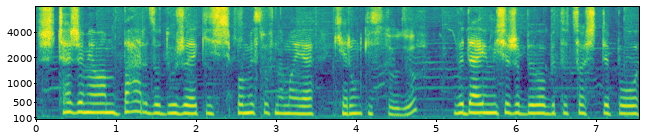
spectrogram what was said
Szczerze miałam bardzo dużo jakichś pomysłów na moje kierunki studiów. Wydaje mi się, że byłoby to coś typu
